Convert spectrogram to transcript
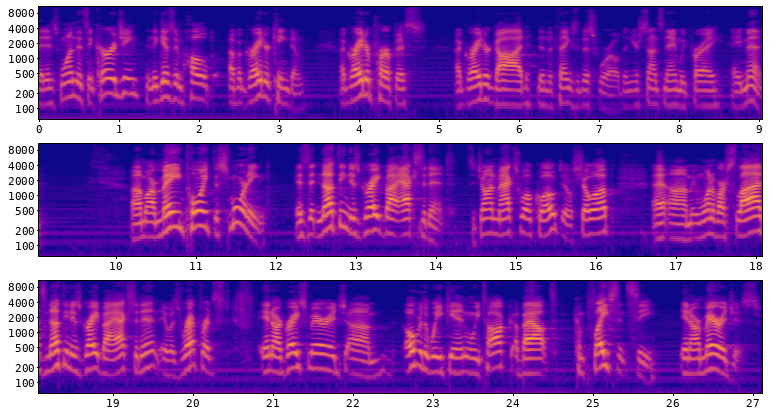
that is one that's encouraging and that gives them hope of a greater kingdom, a greater purpose, a greater God than the things of this world. In your Son's name we pray. Amen. Um, our main point this morning is that nothing is great by accident. It's a John Maxwell quote. It'll show up uh, um, in one of our slides. Nothing is great by accident. It was referenced in our Grace Marriage um, over the weekend when we talk about complacency in our marriages.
